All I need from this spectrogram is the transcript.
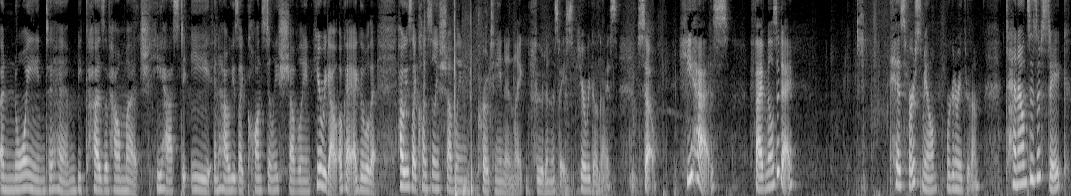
annoying to him because of how much he has to eat and how he's like constantly shoveling. Here we go. Okay, I googled it. How he's like constantly shoveling protein and like food in his face. Here we go, guys. So, he has 5 meals a day. His first meal, we're going to read through them 10 ounces of steak,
